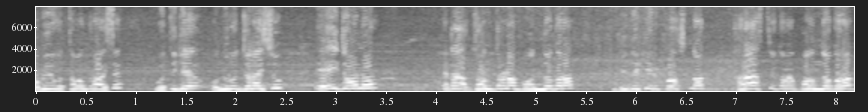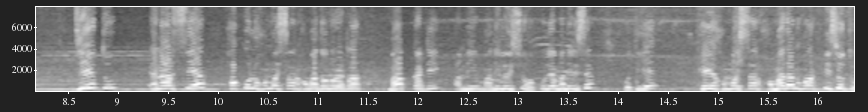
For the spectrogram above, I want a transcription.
অভিযোগ উত্থাপন কৰা হৈছে। গতিকে অনুৰোধ জনাইছোঁ এই ধৰণৰ এটা যন্ত্ৰণা বন্ধ কৰক বিদেশীৰ প্ৰশ্নত হাৰাশাস্তি কৰা বন্ধ কৰক যিহেতু এন আৰ চিয়ে সকলো সমস্যাৰ সমাধানৰ এটা মাপকাঠি আমি মানি লৈছোঁ সকলোৱে মানি লৈছে। গতিকে সেই সমস্যাৰ সমাধান হোৱাৰ পিছতো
